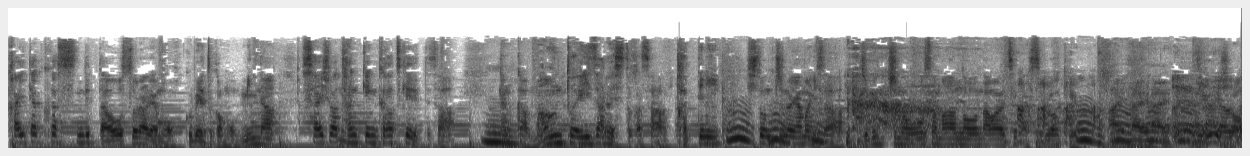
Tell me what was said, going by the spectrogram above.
開拓が進んでったオーストラリアも北米とかもみんな最初は探検家がつけてってさ、うん。なんかマウントエリザベスとかさ勝手にうん人んちの山にさ、自分ちの王様の名前をつけたりするわけよ、うん。はいはいはい。言うでしょ？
